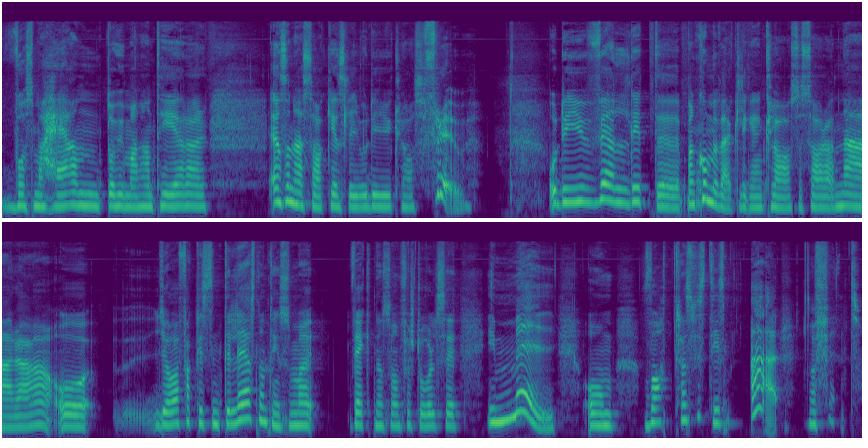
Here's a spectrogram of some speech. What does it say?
vad som har hänt och hur man hanterar en sån här sak i ens liv och det är ju Claes fru. Och det är ju väldigt, eh, man kommer verkligen Claes och Sara nära och jag har faktiskt inte läst någonting som har väckt någon sån förståelse i mig om vad transvestism är. Vad fint.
